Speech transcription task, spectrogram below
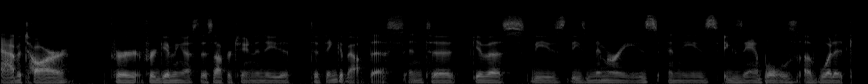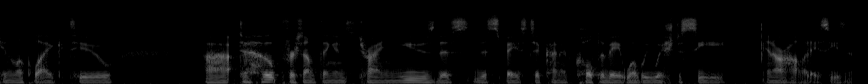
Avatar for for giving us this opportunity to, to think about this and to give us these these memories and these examples of what it can look like to uh, to hope for something and to try and use this this space to kind of cultivate what we wish to see in our holiday season.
